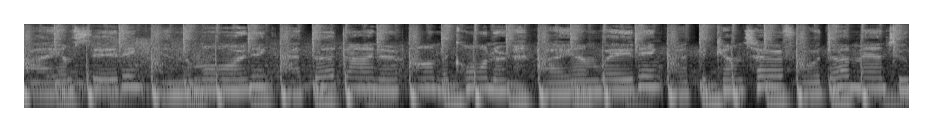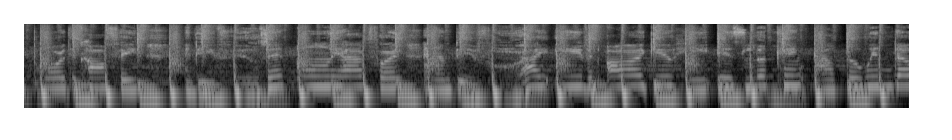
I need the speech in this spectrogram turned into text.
I am sitting in the morning at the diner on the corner. I am waiting at the counter for the man to pour the coffee, and he fills it only halfway. And before I even argue, he is looking out the window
